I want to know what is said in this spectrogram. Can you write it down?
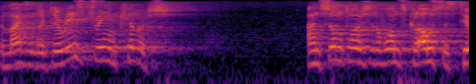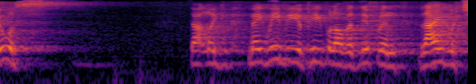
Imagine like there is dream killers. And sometimes they're the ones closest to us. That like may we be a people of a different language.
